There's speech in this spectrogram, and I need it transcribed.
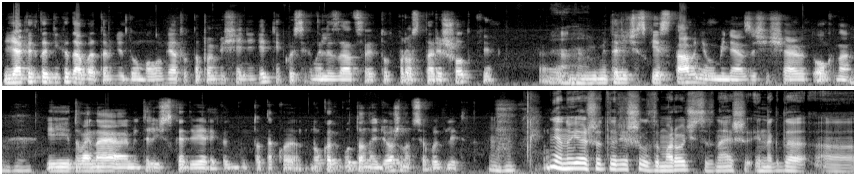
Я как-то никогда об этом не думал. У меня тут на помещении нет никакой сигнализации, тут просто решетки. Ага. И металлические ставни у меня защищают окна. Угу. И двойная металлическая дверь, как будто такое, ну, как будто надежно все выглядит. Угу. Не, ну я что-то решил заморочиться, знаешь, иногда э,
